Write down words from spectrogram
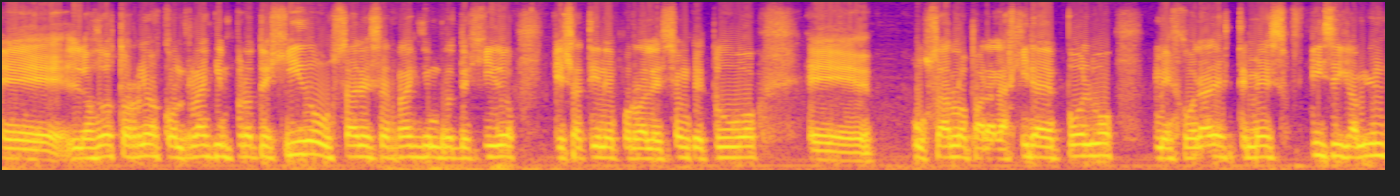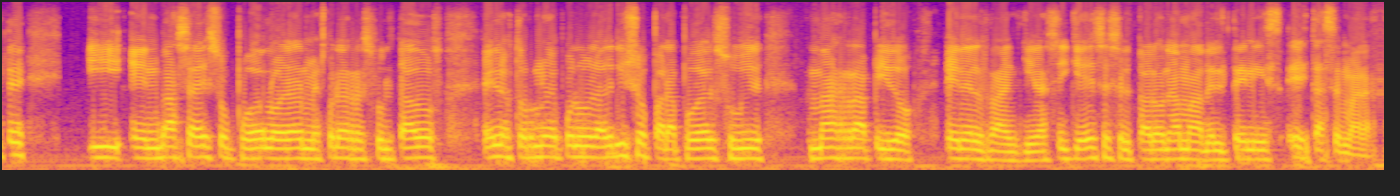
eh, los dos torneos con ranking protegido, usar ese ranking protegido que ya tiene por la lesión que tuvo. Eh, usarlo para la gira de polvo, mejorar este mes físicamente y en base a eso poder lograr mejores resultados en los torneos de polvo ladrillo para poder subir más rápido en el ranking. Así que ese es el panorama del tenis esta semana.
